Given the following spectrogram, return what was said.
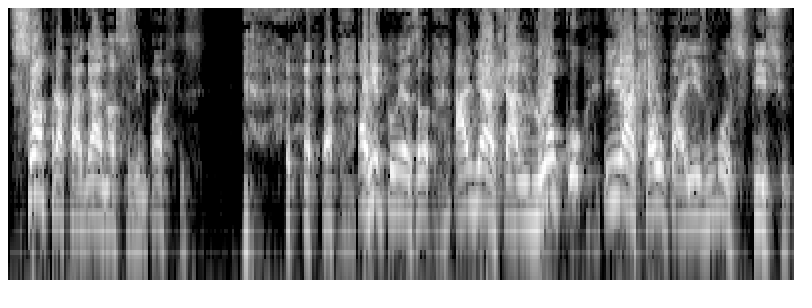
só para pagar nossos impostos? aí ele começou a me achar louco e achar o país um hospício.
